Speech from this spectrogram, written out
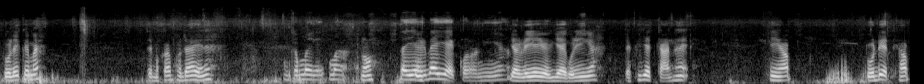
ตัวเล็กกันไหม แต่มันก็พอได้นะ มันก็ไม่เล็กมาก เนอะแต่อยากได้ใหญ่กว่านี้อะอยากได้ใหญ่ใหญ่กว่านี้ไงแต่พี่จัดการให้ นี่ครับ ตัวเด็ดครับ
